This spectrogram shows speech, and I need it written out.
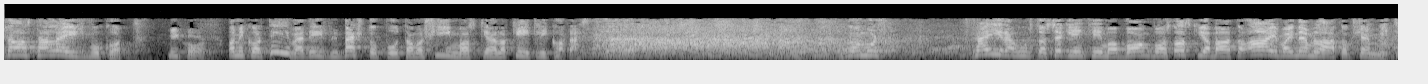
de aztán le is bukott. Mikor? Amikor tévedésből bestoppoltam a símaszkján két likat. Ezt. Na most fejére húzta szegénykém a bankba, azt azt kiabálta, állj vagy nem látok semmit.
